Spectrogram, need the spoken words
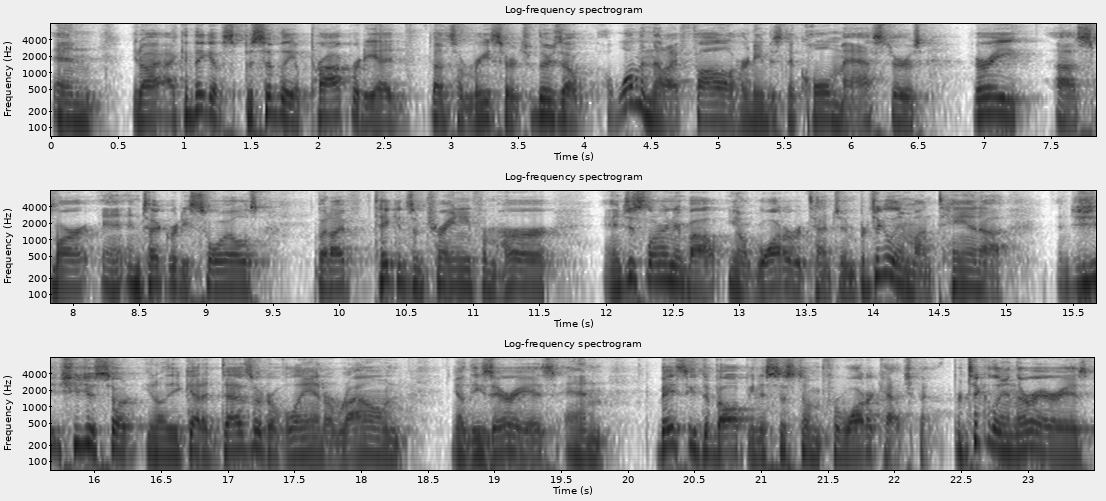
And, you know, I, I can think of specifically a property I'd done some research. There's a, a woman that I follow. Her name is Nicole Masters very uh, smart integrity soils but I've taken some training from her and just learning about you know water retention, particularly in Montana. And she, she just showed you know you got a desert of land around you know these areas and basically developing a system for water catchment. Particularly in their areas,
